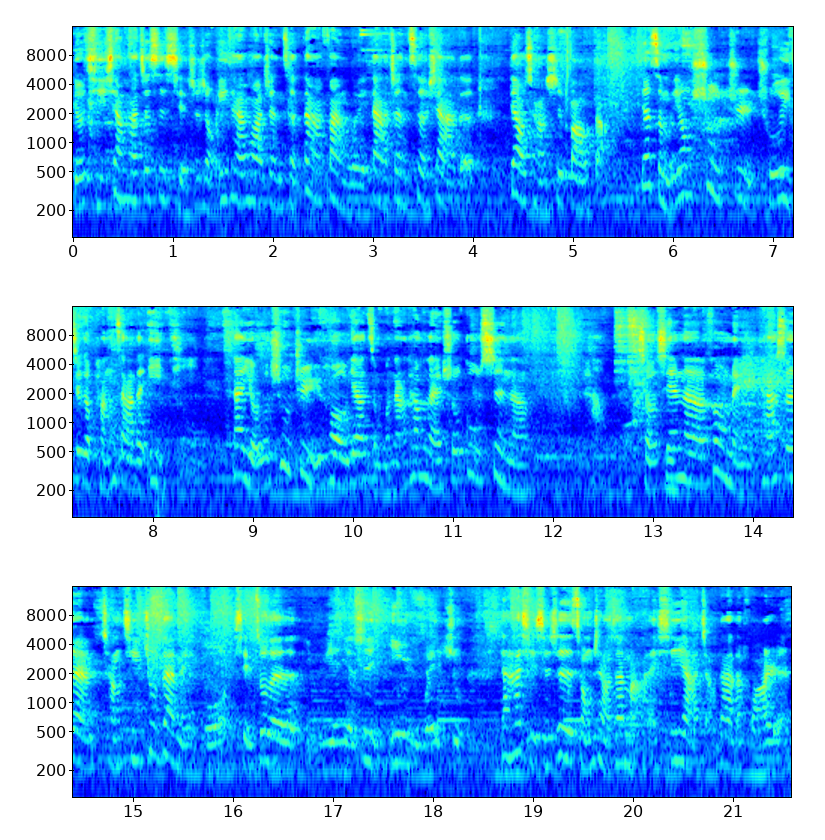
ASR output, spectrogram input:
尤其像他这次写这种一胎化政策大范围大政策下的调查式报道，要怎么用数据处理这个庞杂的议题？那有了数据以后，要怎么拿他们来说故事呢？首先呢，凤美她虽然长期住在美国，写作的语言也是以英语为主，但她其实是从小在马来西亚长大的华人。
